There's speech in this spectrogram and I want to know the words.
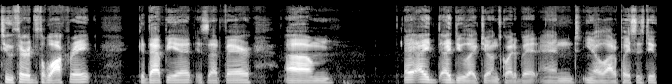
two thirds the walk rate. Could that be it? Is that fair? Um, I, I, I do like Jones quite a bit, and you know a lot of places do.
